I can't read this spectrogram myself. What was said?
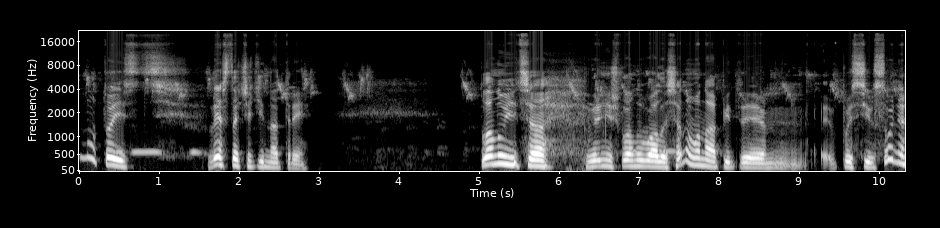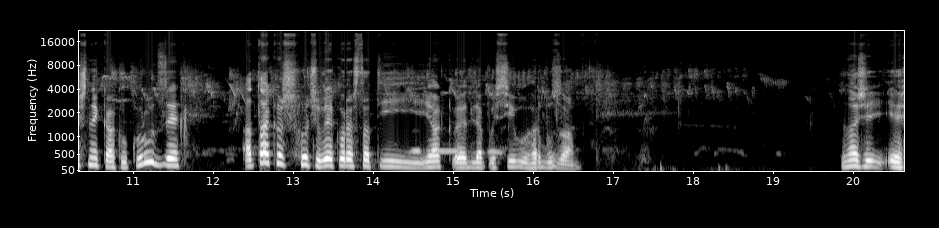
Ну, тобто, вистачить і на 3. Планується, верніше, планувалося, ну, вона під е, посів соняшника, кукурудзи. А також хочу використати її як е, для посіву гарбуза. Значить, е,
